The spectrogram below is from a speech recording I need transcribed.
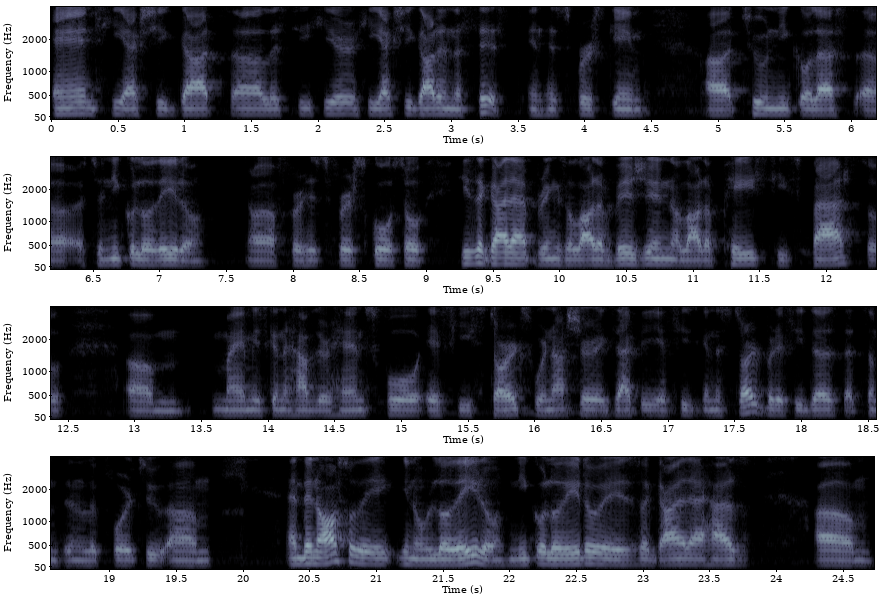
and he actually got uh, let's see here, he actually got an assist in his first game uh, to Nicolas uh, to Nico Lodeiro uh, for his first goal. So he's a guy that brings a lot of vision, a lot of pace. He's fast, so um, Miami's going to have their hands full if he starts. We're not sure exactly if he's going to start, but if he does, that's something to look forward to. Um, and then also they, you know, Lodeiro, Nico Lodeiro is a guy that has um,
